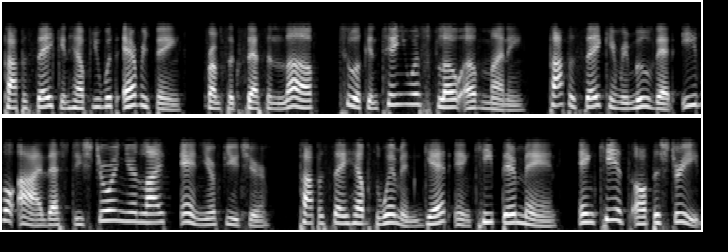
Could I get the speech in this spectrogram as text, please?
Papa Say can help you with everything from success in love to a continuous flow of money. Papa Say can remove that evil eye that's destroying your life and your future. Papa Say helps women get and keep their man and kids off the street,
